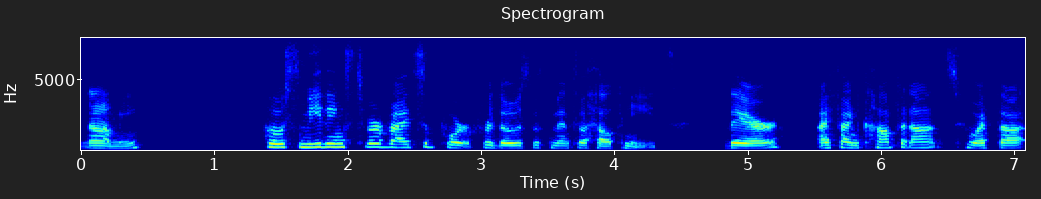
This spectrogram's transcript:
NAMI, hosts meetings to provide support for those with mental health needs. There, I find confidants who I thought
